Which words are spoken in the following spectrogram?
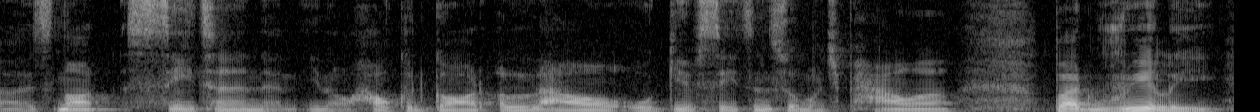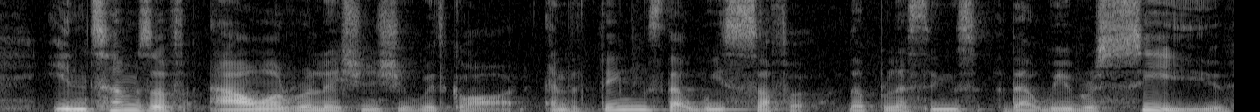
Uh, it's not Satan and, you know, how could God allow or give Satan so much power? But really, in terms of our relationship with God and the things that we suffer, the blessings that we receive,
